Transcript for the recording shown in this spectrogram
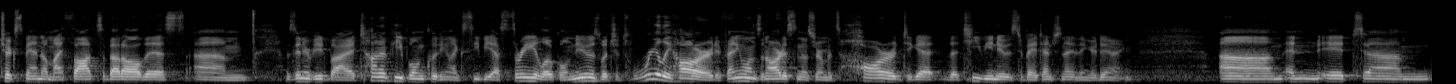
to expand on my thoughts about all this. Um, I was interviewed by a ton of people, including like CBS 3, local news, which it's really hard. If anyone's an artist in this room, it's hard to get the TV news to pay attention to anything you're doing. Um, and it, um,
